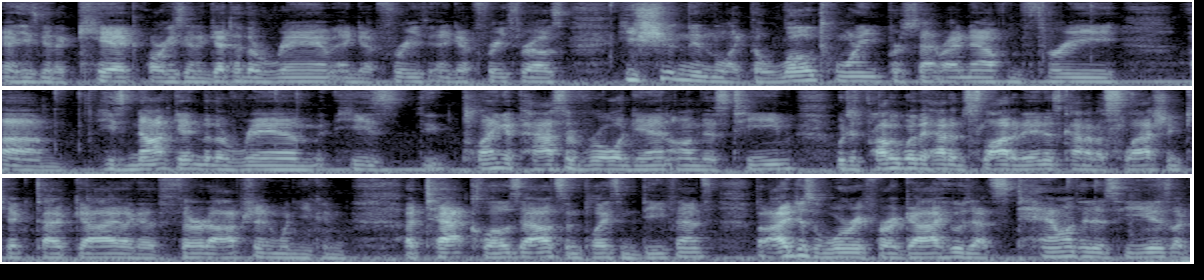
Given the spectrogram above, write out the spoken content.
and he's going to kick or he's going to get to the rim and get free and get free throws. He's shooting in like the low twenty percent right now from three. Um, he's not getting to the rim. He's playing a passive role again on this team, which is probably where they had him slotted in as kind of a slash and kick type guy, like a third option when you can attack closeouts and play some defense. But I just worry for a guy who's as talented as he is. Like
